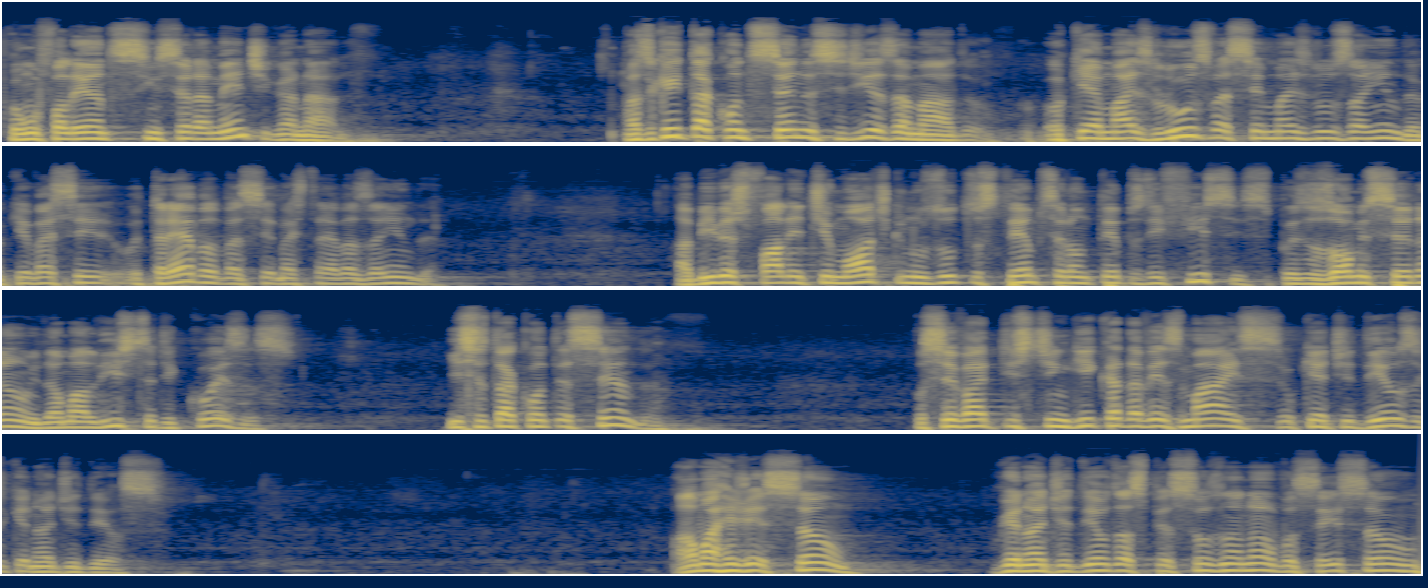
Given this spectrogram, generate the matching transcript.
Como falei antes, sinceramente enganado. Mas o que está acontecendo nesses dias, amado? O que é mais luz vai ser mais luz ainda. O que vai ser trevas vai ser mais trevas ainda. A Bíblia fala em Timóteo que nos outros tempos serão tempos difíceis, pois os homens serão, e dá uma lista de coisas. Isso está acontecendo. Você vai distinguir cada vez mais o que é de Deus e o que não é de Deus. Há uma rejeição, o que não é de Deus das pessoas. Não, não, vocês são,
